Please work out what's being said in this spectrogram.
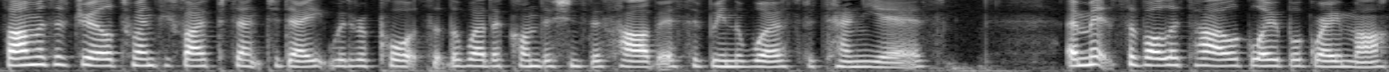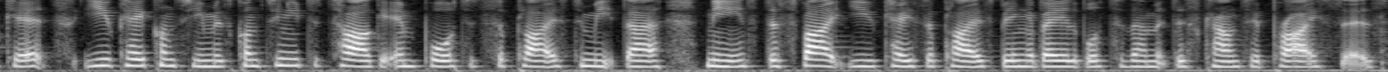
Farmers have drilled 25% to date, with reports that the weather conditions this harvest have been the worst for 10 years. Amidst the volatile global grain markets, UK consumers continue to target imported supplies to meet their needs despite UK supplies being available to them at discounted prices.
